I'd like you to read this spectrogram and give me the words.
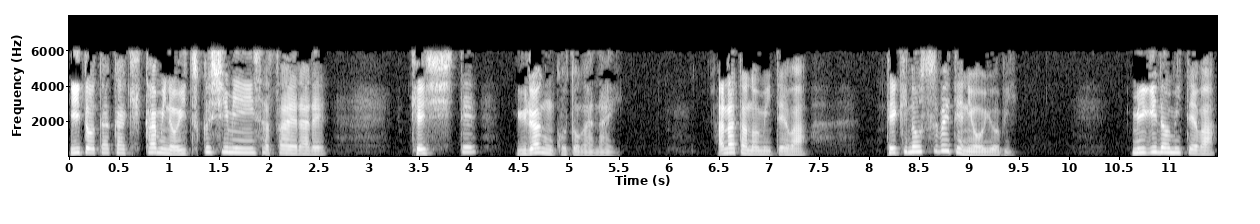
意図高き神の慈しみに支えられ、決して揺らぐことがない。あなたの御手は敵のすべてに及び、右の御手は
